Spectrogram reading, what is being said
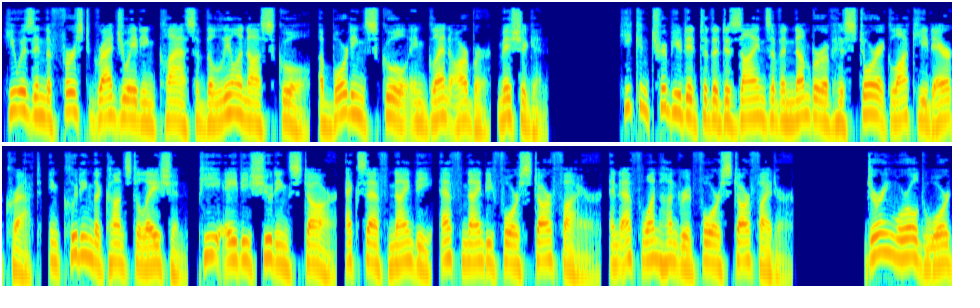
he was in the first graduating class of the Leelanau School, a boarding school in Glen Arbor, Michigan. He contributed to the designs of a number of historic Lockheed aircraft, including the Constellation, P-80 Shooting Star, XF-90, F-94 Starfire, and F-104 Starfighter. During World War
